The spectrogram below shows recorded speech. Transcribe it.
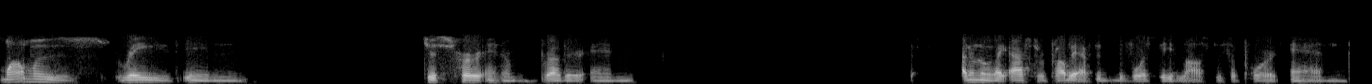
mom was raised in just her and her brother and I don't know, like after probably after the divorce they lost the support and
